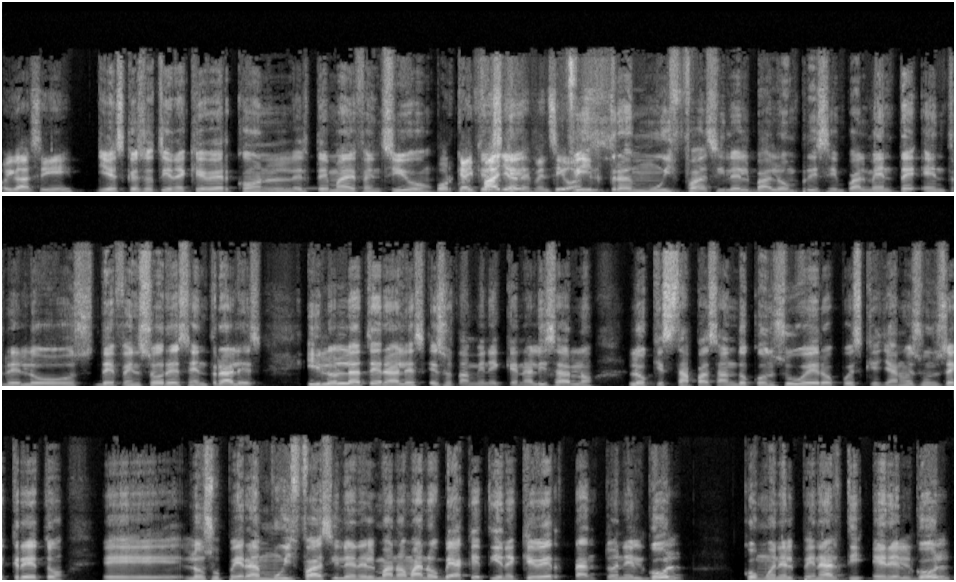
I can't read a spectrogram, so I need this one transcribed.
Oiga, sí. Y es que eso tiene que ver con el tema defensivo. Porque, hay fallas defensivas. Filtran muy fácil el balón, principalmente entre los defensores centrales y los laterales. Eso también hay que analizarlo. Lo que está pasando con Subero, pues que ya no es un secreto. Eh, lo superan muy fácil en el mano a mano. Vea que tiene que ver tanto en el gol como en el penalti. En el gol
